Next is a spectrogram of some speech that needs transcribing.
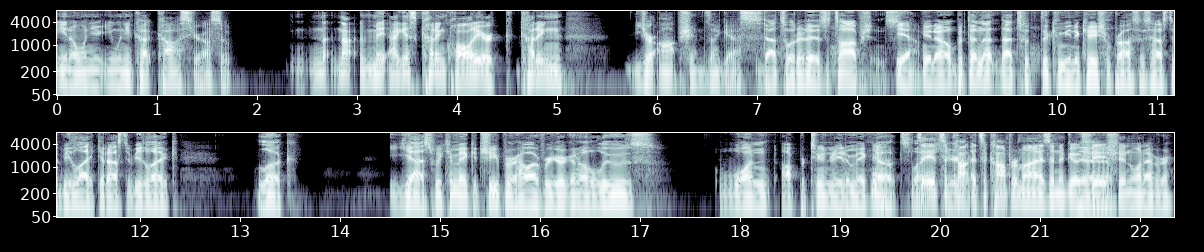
you know, when you, you when you cut costs, you're also n- not, I guess, cutting quality or cutting your options, I guess. That's what it is. It's options. Yeah. You know, but then that that's what the communication process has to be like. It has to be like, look, yes, we can make it cheaper. However, you're going to lose one opportunity to make Yeah. notes. It's, it's a com- it's a compromise, a negotiation, whatever.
